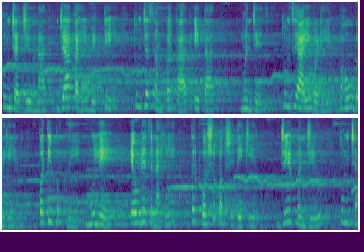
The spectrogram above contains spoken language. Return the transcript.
तुमच्या जीवनात ज्या काही व्यक्ती तुमच्या संपर्कात येतात म्हणजेच तुमचे आई वडील भाऊ बहीण पती पत्नी मुले एवढेच नाही तर पशुपक्षी देखील जे पण जीव तुमच्या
